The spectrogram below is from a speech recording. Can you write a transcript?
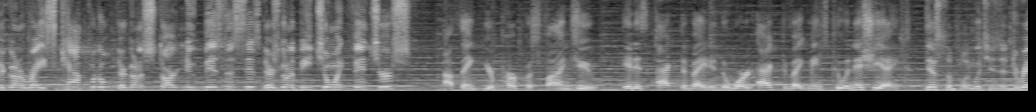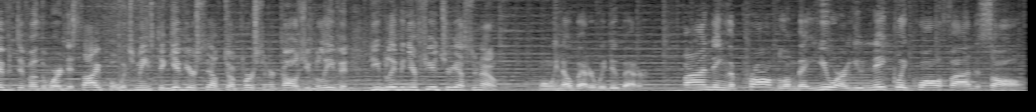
they're going to raise capital, they're going to start new businesses, there's going to be joint ventures. I think your purpose finds you. It is activated. The word activate means to initiate. Discipline, which is a derivative of the word disciple, which means to give yourself to a person or cause you believe in. Do you believe in your future, yes or no? When we know better, we do better. Finding the problem that you are uniquely qualified to solve,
